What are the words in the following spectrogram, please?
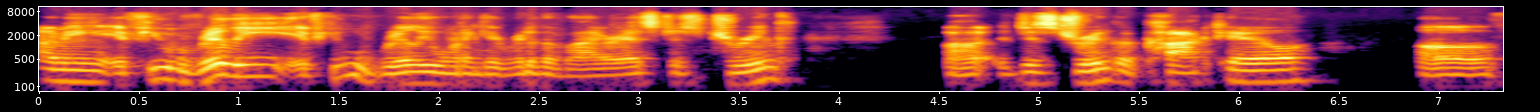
I mean, if you really, if you really want to get rid of the virus, just drink, uh, just drink a cocktail of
